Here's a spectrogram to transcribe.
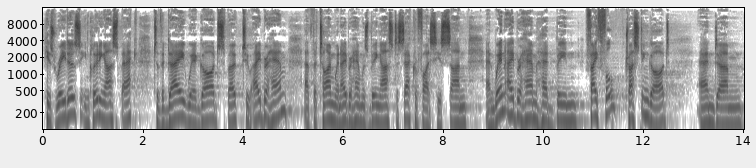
his readers, including us, back to the day where God spoke to Abraham at the time when Abraham was being asked to sacrifice his son. And when Abraham had been faithful, trusting God, and um,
